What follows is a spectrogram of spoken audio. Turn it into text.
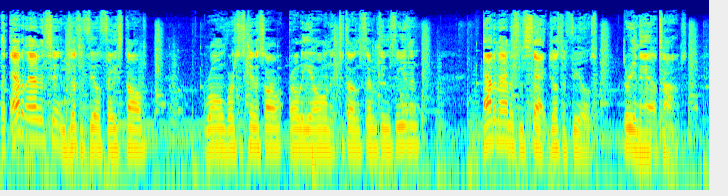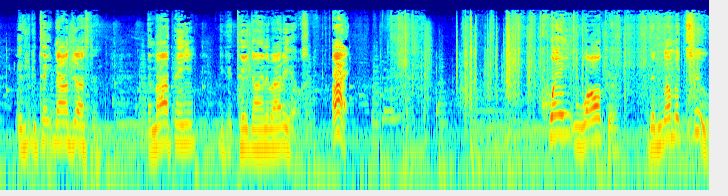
But Adam Anderson and Justin Fields faced off Rome versus Kennesaw early on in 2017 season, Adam Anderson sacked Justin Fields three and a half times. If you could take down Justin, in my opinion, you could take down anybody else. All right. Quay Walker, the number two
